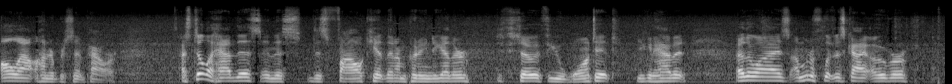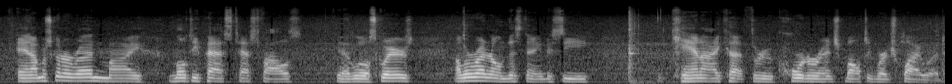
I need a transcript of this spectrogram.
all out 100% power. I still have this in this, this file kit that I'm putting together. So if you want it, you can have it. Otherwise, I'm going to flip this guy over and I'm just going to run my multi-pass test files, you know, the little squares. I'm going to run it on this thing to see can I cut through quarter inch Baltic birch plywood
